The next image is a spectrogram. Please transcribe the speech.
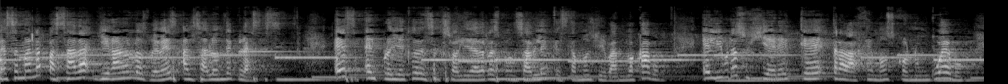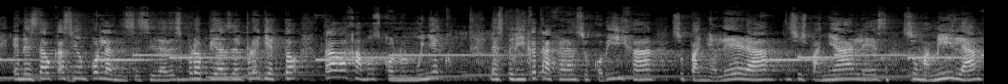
La semana pasada llegaron los bebés al salón de clases. Es el proyecto de sexualidad responsable que estamos llevando a cabo. El libro sugiere que trabajemos con un huevo. En esta ocasión, por las necesidades propias del proyecto, trabajamos con un muñeco. Les pedí que trajeran su cobija, su pañalera, sus pañales, su mamila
